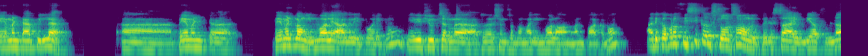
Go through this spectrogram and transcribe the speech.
பேமெண்ட் ஆப் இல்லை. பேமெண்ட் பேமெண்ட்ல அவங்க இன்வால்வ் ஆகலை இப்போ வரைக்கும். மேபி ஃபியூச்சர்ல சுதர்ஷன் சொல்ற மாதிரி இன்வால்வ் ஆகலாம்னு பார்க்கணும். அதுக்கப்புறம் பிசிக்கல் ஸ்டோர்ஸும் அவங்களுக்கு பெருசா இந்தியா ஃபுல்லா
